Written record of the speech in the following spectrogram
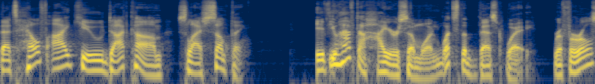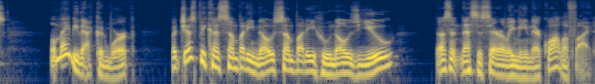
That's healthiq.com/something. If you have to hire someone, what's the best way? Referrals? Well, maybe that could work. But just because somebody knows somebody who knows you doesn't necessarily mean they're qualified.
